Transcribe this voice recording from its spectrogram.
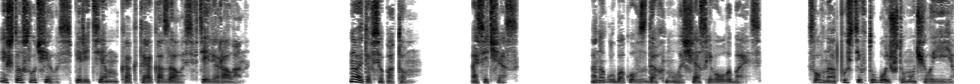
И что случилось перед тем, как ты оказалась в теле Ролана? Но это все потом. А сейчас? Она глубоко вздохнула, счастливо улыбаясь, словно отпустив ту боль, что мучила ее.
